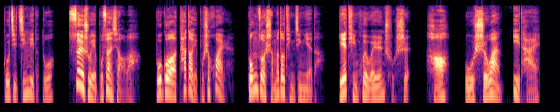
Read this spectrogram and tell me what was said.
估计经历的多，岁数也不算小了。不过他倒也不是坏人，工作什么都挺敬业的，也挺会为人处事。好，五十万一台，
